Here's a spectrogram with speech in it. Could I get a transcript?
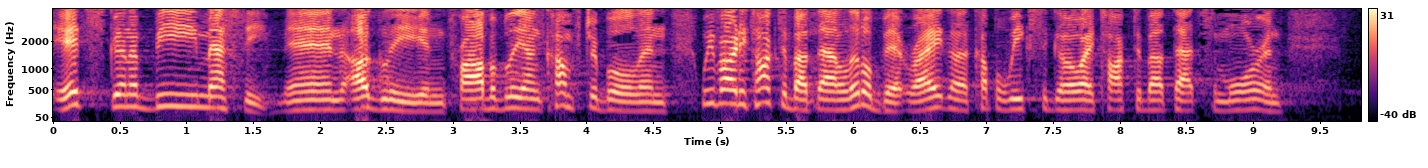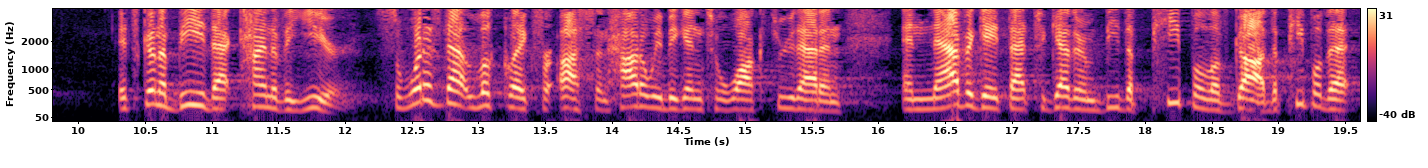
it's to be messy and ugly and probably uncomfortable. And we've already talked about that a little bit, right? A couple weeks ago, I talked about that some more. And it's to be that kind of a year. So what does that look like for us and how do we begin to walk through that and, and navigate that together and be the people of God, the people that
